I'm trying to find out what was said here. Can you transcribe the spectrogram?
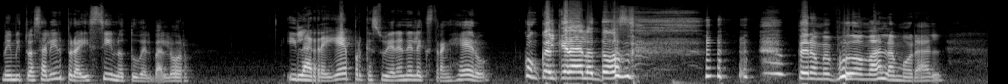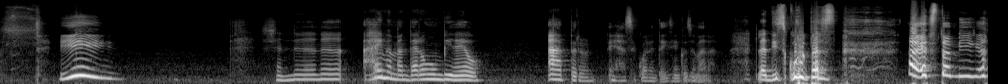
Me invitó a salir, pero ahí sí no tuve el valor. Y la regué porque estuviera en el extranjero. Con cualquiera de los dos. pero me pudo más la moral. Y... Ay, me mandaron un video. Ah, pero es hace 45 semanas. Las disculpas a esta amiga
